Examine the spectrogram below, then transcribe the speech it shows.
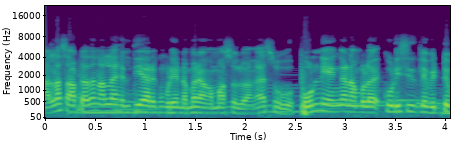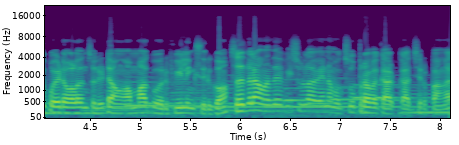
நல்லா சாப்பிட்டா தான் நல்லா ஹெல்த்தியா இருக்க முடியுன்ற மாதிரி அவங்க அம்மா சொல்லுவாங்க. ஸோ பொண்ணு எங்க நம்மள குடி சீத்துல விட்டு போயிடுவாளோன்னு சொல்லிட்டு அவங்க அம்மாவுக்கு ஒரு ஃபீலிங்ஸ் இருக்கும். ஸோ இதெல்லாம் வந்து விஷுவலாகவே நமக்கு சூப்பராக காட்சிருப்பாங்க. காய்ச்சிருப்பாங்க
